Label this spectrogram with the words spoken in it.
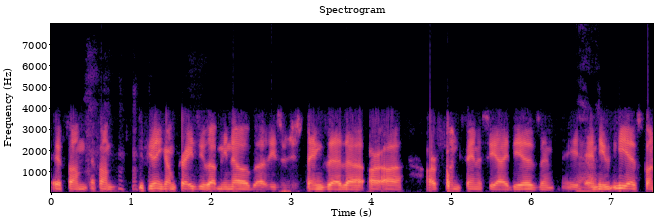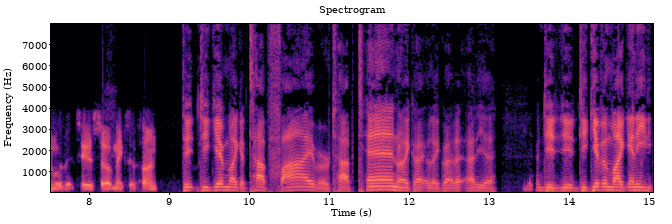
if I'm if I'm if you think I'm crazy, let me know. But these are just things that uh, are uh, are fun fantasy ideas, and he, and he he has fun with it too. So it makes it fun. Do, do you give him like a top five or top ten? Like, like how, how do you? Do you, do you give him like any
